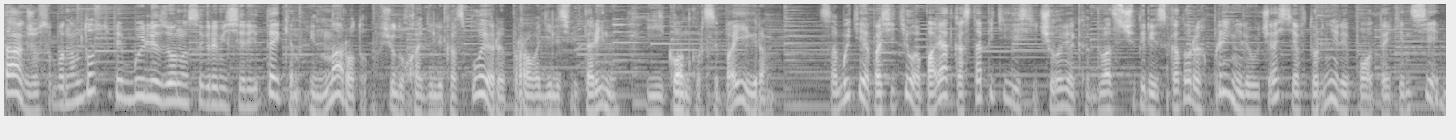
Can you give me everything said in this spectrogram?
Также в свободном доступе были зоны с играми серии Tekken и Naruto, всюду ходили косплееры, проводились викторины и конкурсы по играм. Событие посетило порядка 150 человек, 24 из которых приняли участие в турнире по Tekken 7.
